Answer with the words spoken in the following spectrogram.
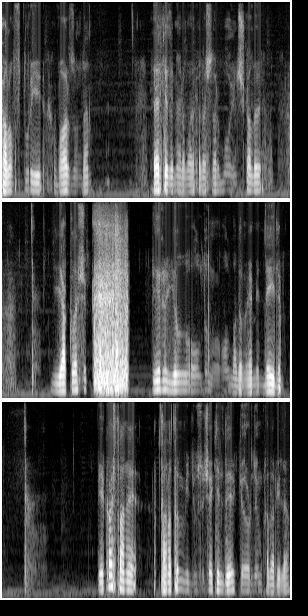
Call of Duty Warzone'dan herkese merhaba arkadaşlar. Bu oyun çıkalı yaklaşık bir yıl oldu mu olmadı mı emin değilim. Birkaç tane tanıtım videosu çekildi gördüğüm kadarıyla.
